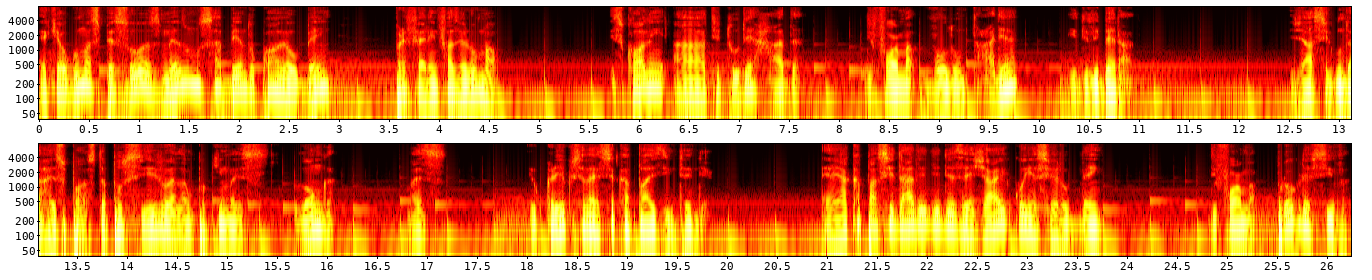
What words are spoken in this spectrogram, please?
é que algumas pessoas, mesmo sabendo qual é o bem, preferem fazer o mal. Escolhem a atitude errada de forma voluntária e deliberada. Já a segunda resposta possível, ela é um pouquinho mais longa, mas eu creio que você vai ser capaz de entender. É a capacidade de desejar e conhecer o bem de forma progressiva,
